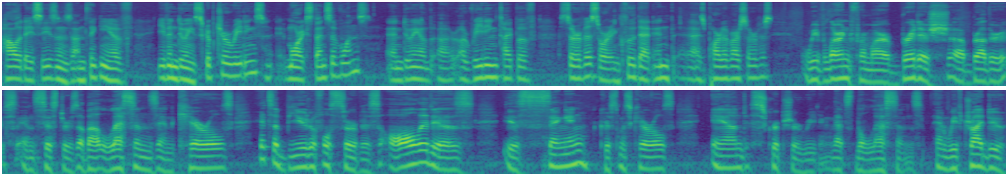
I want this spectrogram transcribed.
holiday seasons. I'm thinking of even doing scripture readings, more extensive ones, and doing a, a, reading type of service or include that in as part of our service we've learned from our British uh, brothers and sisters about lessons and carols. It's a beautiful service. All it is is singing Christmas carols and scripture reading. That's the lessons. And we've tried to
